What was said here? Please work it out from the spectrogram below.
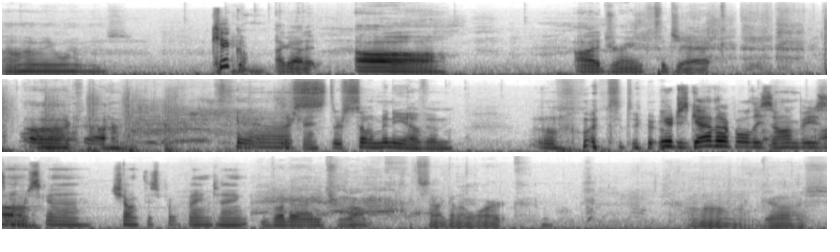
I don't have any one of those. Kick him. I got it. Oh, I drank the jack. Oh god, can't. Uh, There's there's so many of him. I don't know what to do. Here, just gather up all these zombies, and Oh. I'm just gonna chunk this propane tank. But I'm drunk. It's not gonna work. Oh my gosh.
